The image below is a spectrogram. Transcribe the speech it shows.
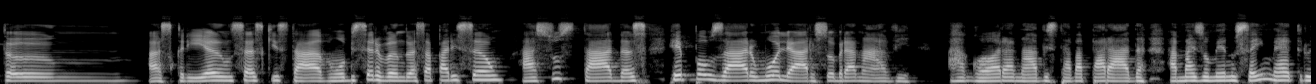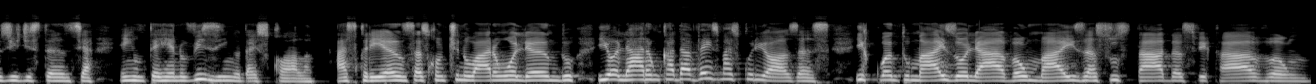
tan. As crianças que estavam observando essa aparição, assustadas, repousaram o olhar sobre a nave. Agora a nave estava parada a mais ou menos 100 metros de distância, em um terreno vizinho da escola. As crianças continuaram olhando e olharam cada vez mais curiosas, e quanto mais olhavam, mais assustadas ficavam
